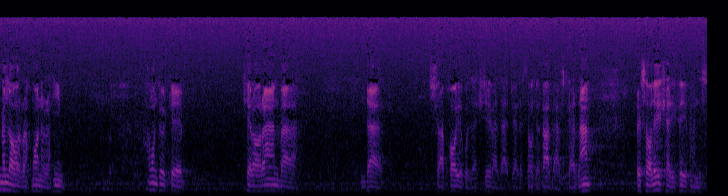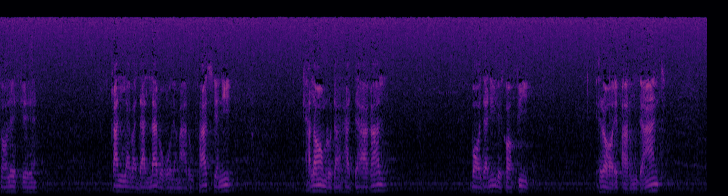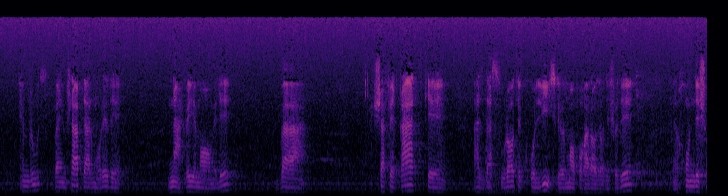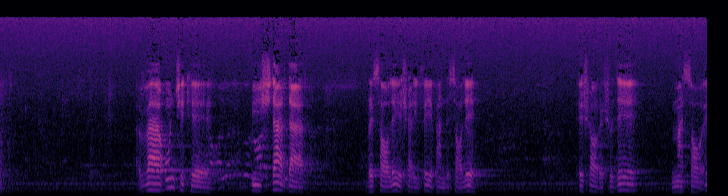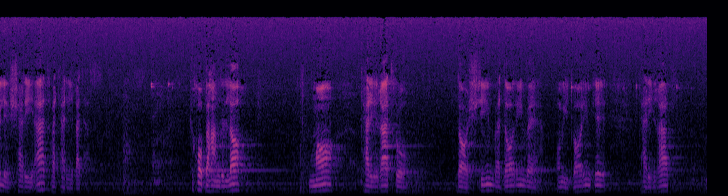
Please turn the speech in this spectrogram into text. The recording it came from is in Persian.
بسم الله الرحمن الرحیم. همونطور که کرارن و در شبهای گذشته و در جلسات قبل عرض کردم رساله شریفه پند صالح که قل و دله به قول معروف است یعنی کلام رو در حد اقل با دلیل کافی ارائه فرمودند. امروز و امشب در مورد نحوه معامله و شفقت که از دستورات کلی است که به ما فقرا داده شده خونده شد. و اونچه که بیشتر در رساله شریفه پند ساله اشاره شده مسائل شریعت و طریقت که خب به حمدالله ما طریقت رو داشتیم و داریم و امیدواریم که طریقت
